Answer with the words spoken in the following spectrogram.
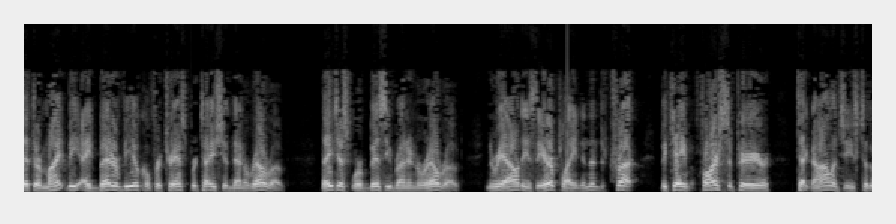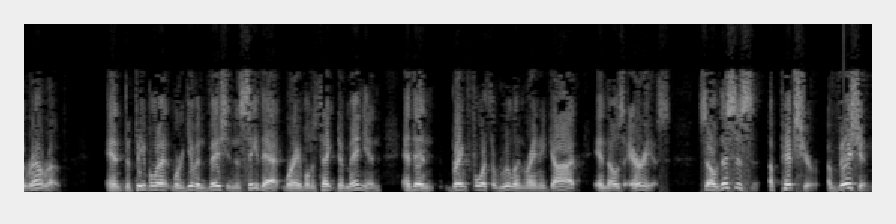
that there might be a better vehicle for transportation than a railroad. They just were busy running a railroad. And the reality is the airplane and then the truck became far superior technologies to the railroad. And the people that were given vision to see that were able to take dominion and then bring forth the rule and reign of God in those areas. So this is a picture, a vision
